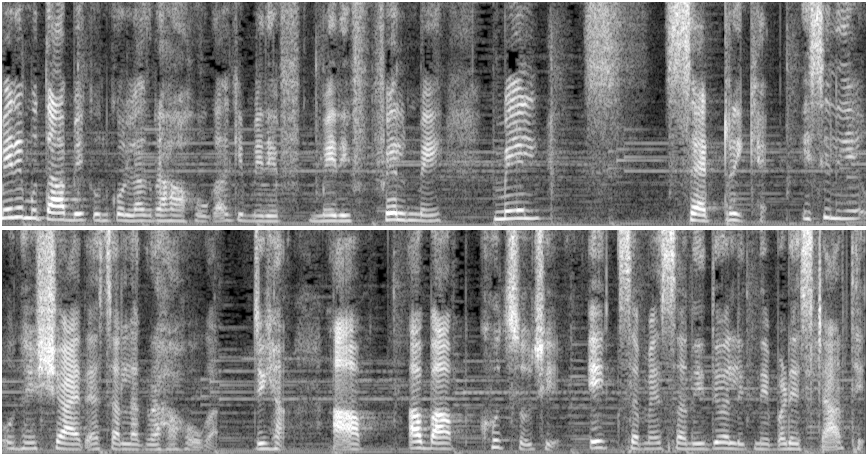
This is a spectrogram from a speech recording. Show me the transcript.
मेरे मुताबिक उनको लग रहा होगा कि मेरे, मेरी फ़िल्म में मेल सेट्रिक है। इसीलिए उन्हें शायद ऐसा लग रहा होगा। जी हाँ आप, अब आप खुद सोचिए, एक समय सनी देओल इतने बड़े स्टार थे,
